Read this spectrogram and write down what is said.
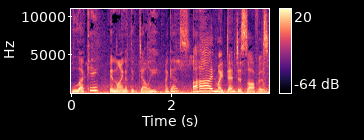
Lucky? In line at the deli, I guess? Aha, in my dentist's office.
